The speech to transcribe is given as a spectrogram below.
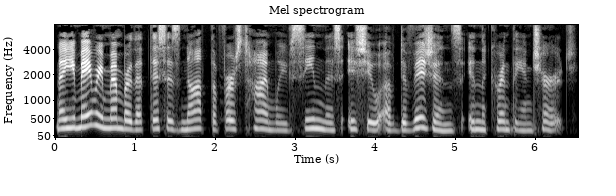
Now, you may remember that this is not the first time we've seen this issue of divisions in the Corinthian church.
